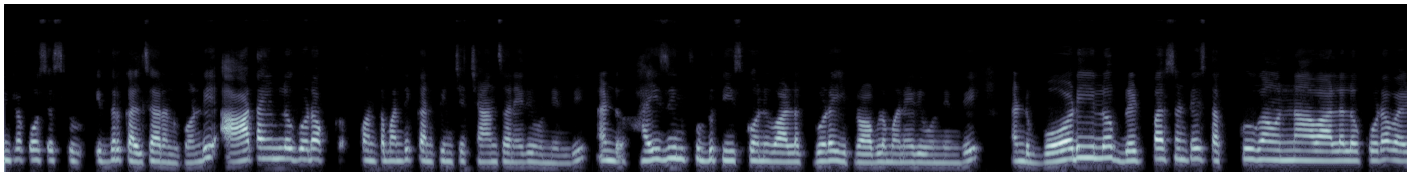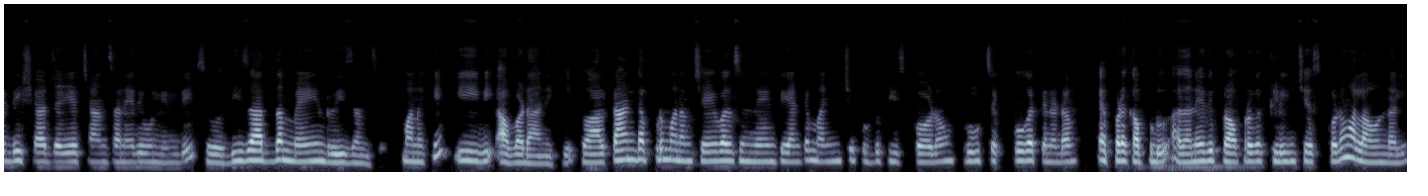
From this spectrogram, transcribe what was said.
ఇంటర్ కోసెస్ ఇద్దరు కలిసారనుకోండి. ఆ టైంలో కూడా కొంతమందికి కనిపించే ఛాన్స్ అనేది ఉండింది. అండ్ హైజీన్ ఫుడ్ తీసుకొని వాళ్ళకి కూడా ఈ ప్రాబ్లం అనేది ఉండింది. అండ్ బాడీలో బ్లడ్ పర్సెంటేజ్ తక్కువగా ఉన్న వాళ్ళలో కూడా వైట్ డిశ్చార్జ్ అయ్యే ఛాన్స్ అనేది ఉండింది. So, these are the main reasons మనకి ఇవి అవ్వడానికి. సో, అలాంటప్పుడు మనం చేయవలసింది ఏంటి అంటే మంచి ఫుడ్ తీసుకోవడం, ఫ్రూట్స్ ఎక్కువగా తినడం, ఎప్పటికప్పుడు అదనేది ప్రాపర్‌గా క్లీన్ చేసుకోవడం అలా ఉండాలి.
